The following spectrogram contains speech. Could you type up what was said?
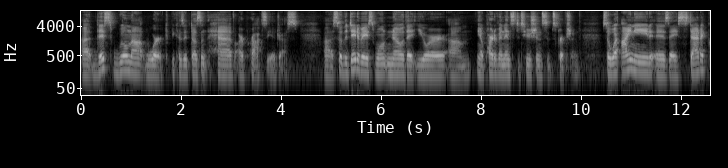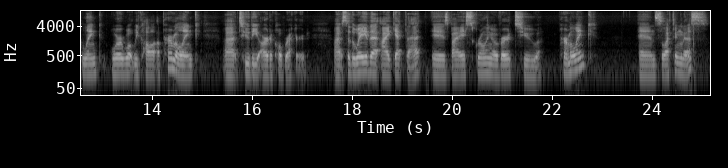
Uh, this will not work because it doesn't have our proxy address. Uh, so the database won't know that you're um, you know, part of an institution subscription. So what I need is a static link or what we call a permalink uh, to the article record. Uh, so the way that I get that is by scrolling over to permalink and selecting this.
